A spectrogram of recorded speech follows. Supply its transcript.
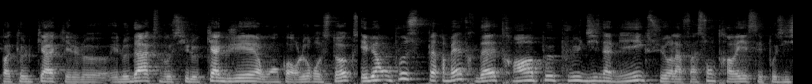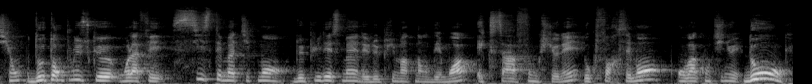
pas que le CAC et le, DAX, mais aussi le CAC GR ou encore l'Eurostox, eh bien on peut se permettre d'être un peu plus dynamique sur la façon de travailler ses positions, d'autant plus qu'on l'a fait systématiquement depuis des semaines et depuis maintenant des mois, et que ça a fonctionné, donc forcément, on va continuer. Donc,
